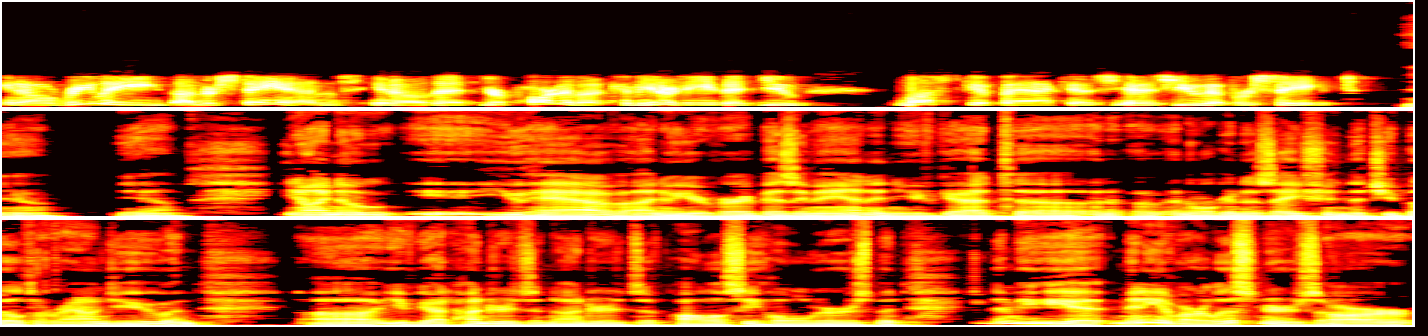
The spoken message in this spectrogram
you know, really understand, you know, that you're part of a community that you must give back as, as you have received. Yeah. Yeah. You know, I know you have, I know you're a very busy man and you've got uh, an, organization that you built around you and uh, you've got hundreds and hundreds of policyholders, but many, uh, many of our listeners are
